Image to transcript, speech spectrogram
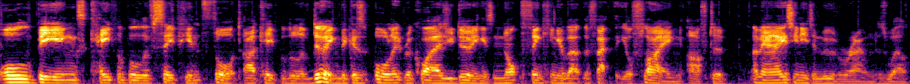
all beings capable of sapient thought are capable of doing because all it requires you doing is not thinking about the fact that you're flying after I mean I guess you need to move around as well.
